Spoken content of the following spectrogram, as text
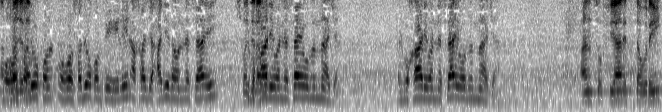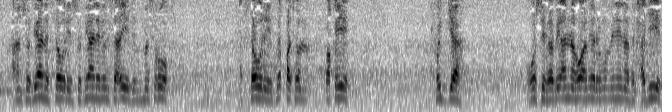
وهو صدوق وهو صدوق فيه لين أخرج حديثه النسائي البخاري والنسائي وابن ماجه. البخاري والنسائي وابن ماجه. عن سفيان الثوري. عن سفيان الثوري سفيان بن سعيد بن مسروق. الثوري ثقة فقيه. حجة. وصف بأنه أمير المؤمنين في الحديث.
